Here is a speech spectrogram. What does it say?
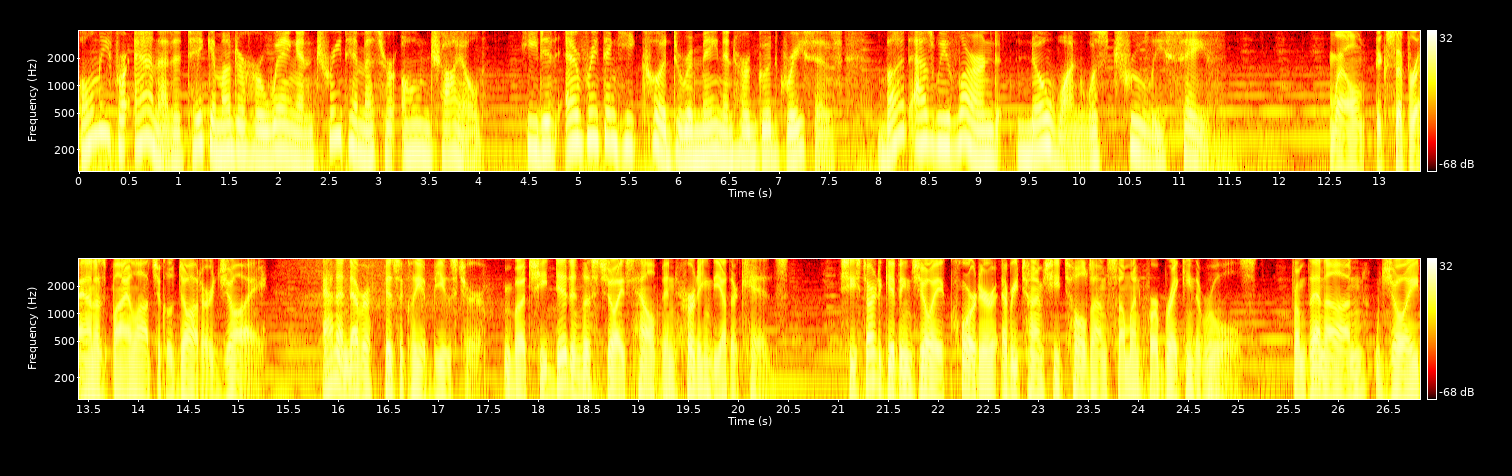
only for Anna to take him under her wing and treat him as her own child. He did everything he could to remain in her good graces, but as we've learned, no one was truly safe. Well, except for Anna's biological daughter, Joy. Anna never physically abused her, but she did enlist Joy's help in hurting the other kids. She started giving Joy a quarter every time she told on someone for breaking the rules. From then on, Joy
